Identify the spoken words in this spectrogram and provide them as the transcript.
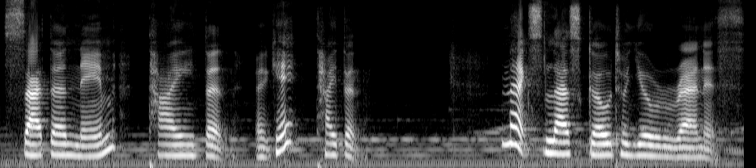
Saturn named Titan. Okay, Titan. Next, let's go to Uranus.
